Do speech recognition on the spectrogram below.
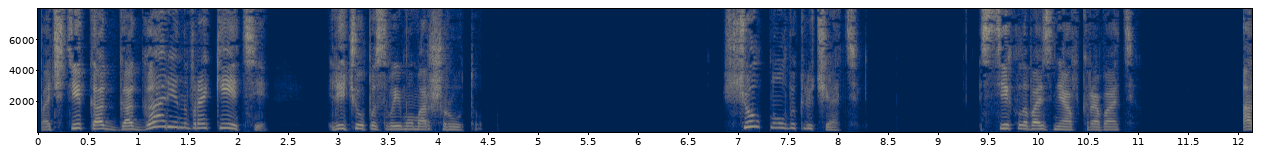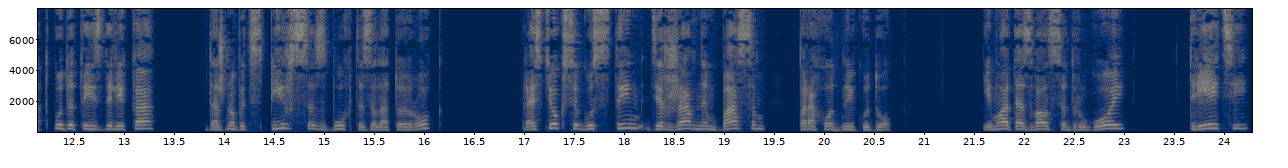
Почти как Гагарин в ракете лечу по своему маршруту. Щелкнул выключатель. Стихла возня в кроватях. Откуда-то издалека, должно быть, с пирса, с бухты Золотой Рог, растекся густым державным басом пароходный гудок. Ему отозвался другой, третий.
